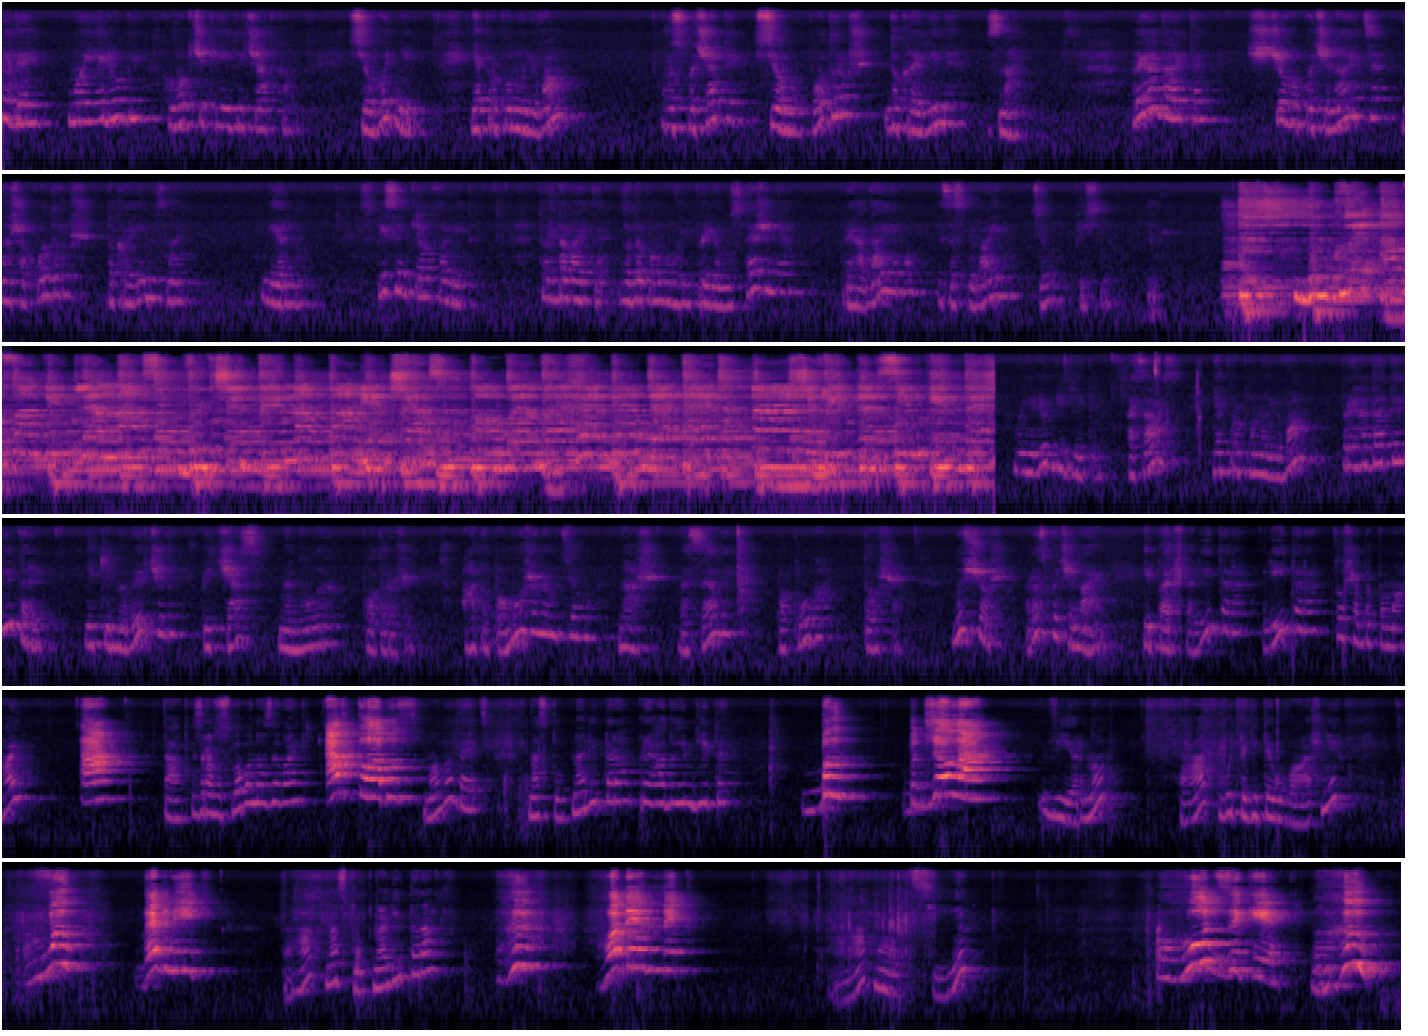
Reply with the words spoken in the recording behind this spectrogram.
Добрий день, мої любі хлопчики і дівчатка. Сьогодні я пропоную вам розпочати сьому подорож до країни знань. Пригадайте, з чого починається наша подорож до країни знань. Вірно, з пісеньки алфавіт. Тож давайте за допомогою прийому стеження пригадаємо і заспіваємо цю пісню. Букви алфавіт для нас вивчити на пам'ять час. Е. Мої любі діти, а зараз я пропоную вам пригадати літери, які ми вивчили під час минулих подорожей. А допоможе нам в цьому наш веселий папуга Тоша. Ну що ж, розпочинаємо. І перша літера, літера, Тоша, допомагай. А. Так, і зразу слово називай. Автобус. Молодець. Наступна літера, пригадуємо діти. Б. Бджола. Вірно. Так, будьте діти уважні. В. Ведмідь. Так, наступна літера. Г. Годинник. Так, молодці. Г.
